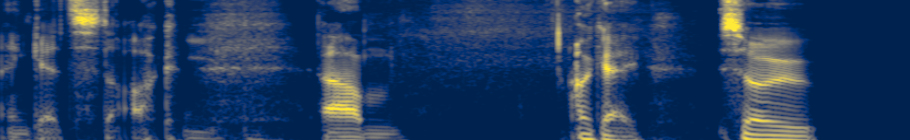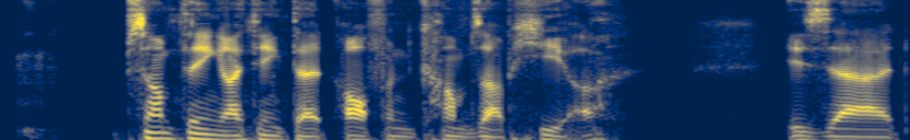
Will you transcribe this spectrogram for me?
and get stuck. Um, okay, so something I think that often comes up here is that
